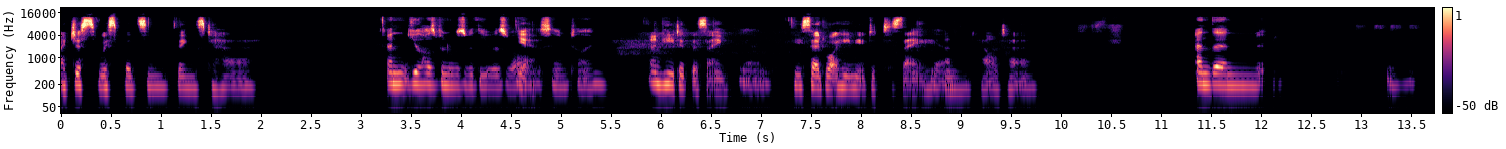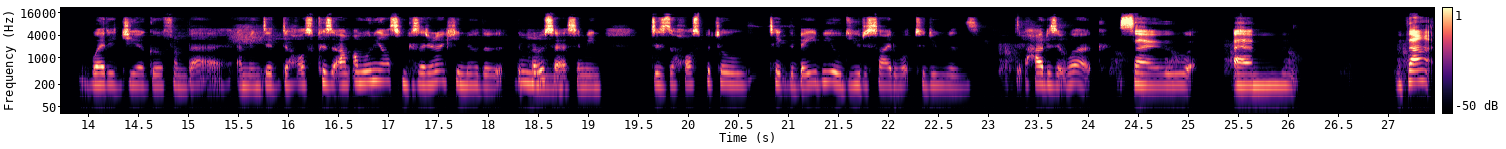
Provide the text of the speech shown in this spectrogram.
i just whispered some things to her And your husband was with you as well Yeah. at the same time. and he did the same Yeah. he said what he needed to say Yeah. and held her And then where did Jiya go from there? I mean, did the hospital, because I'm, I'm only asking because I don't actually know the, the Mm. process. I mean, does the hospital take the baby or do you decide what to do with, how does it work? so um that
